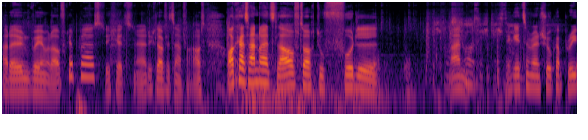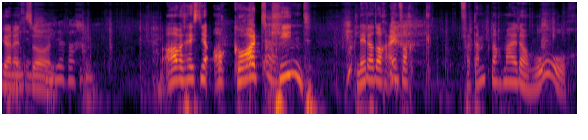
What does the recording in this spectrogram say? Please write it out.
Hat da irgendwo jemand aufgepasst? Ich jetzt nicht. Ich laufe jetzt einfach aus. Oh, Cassandra, jetzt lauf doch, du Fuddel. Mann, da geht's um deinen Entzone. viele Wachen. Oh, was heißt denn hier? Oh Gott, Kind! Kletter doch einfach verdammt nochmal da hoch.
